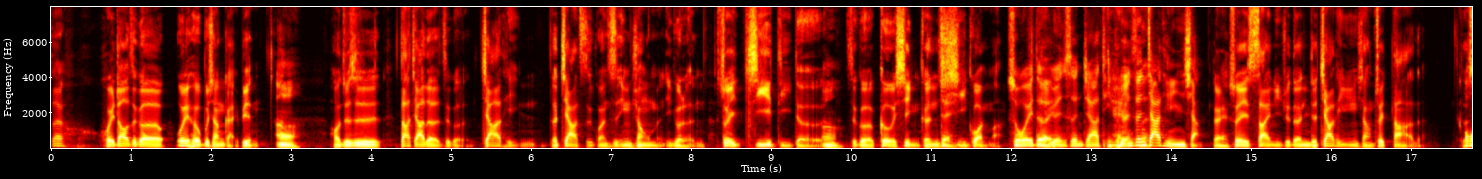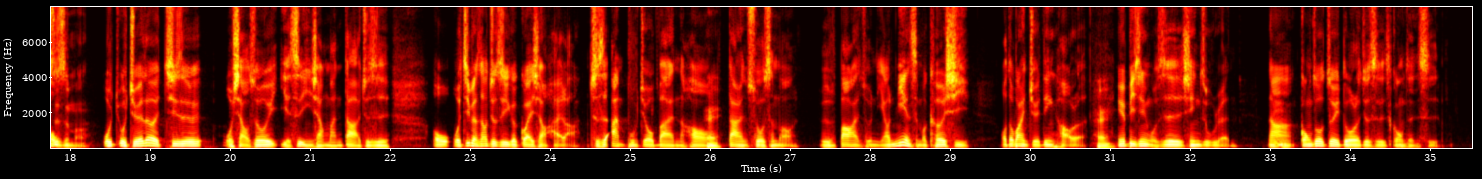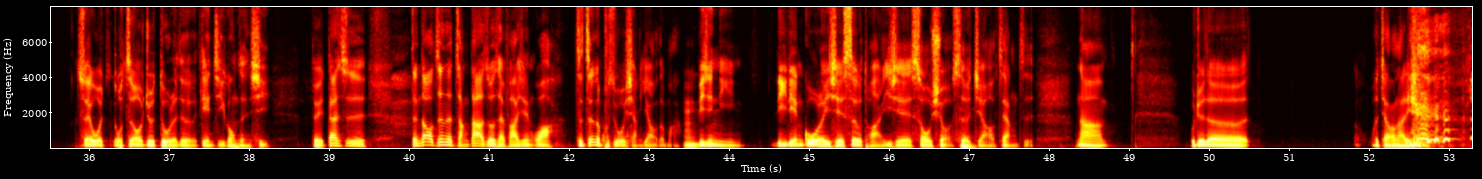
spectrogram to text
再回到这个为何不想改变？啊，好，就是大家的这个家庭的价值观是影响我们一个人最基底的嗯这个个性跟习惯嘛。所谓的原生家庭原生家庭影响，对，所以赛，你觉得你的家庭影响最大的的是什么？我我觉得其实我小时候也是影响蛮大，就是哦，我基本上就是一个乖小孩啦，就是按部就班，然后大人说什么，就是包含说你要念什么科系，我都帮你决定好了，因为毕竟我是新主人，那工作最多的就是工程师，所以我我之后就读了这个电机工程系，对，但是等到真的长大之后才发现，哇，这真的不是我想要的嘛，毕竟你历练过了一些社团、一些 social 社交这样子，那我觉得我讲到哪里？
